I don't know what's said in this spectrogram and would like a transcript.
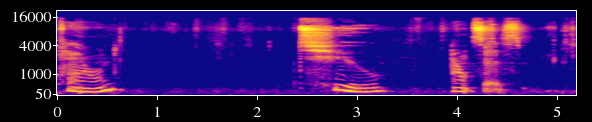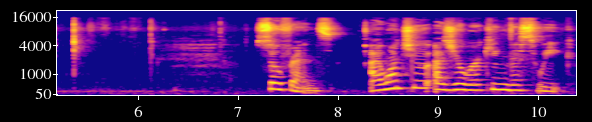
pound, two ounces. So friends, I want you, as you're working this week,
